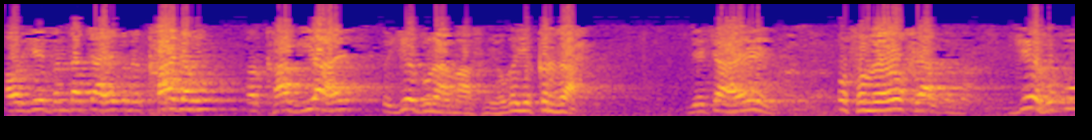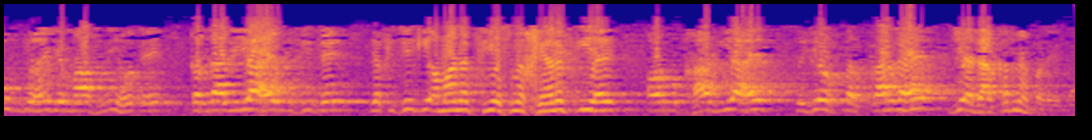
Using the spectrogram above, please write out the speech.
اور یہ بندہ چاہے تو میں کھا جاؤں اور کھا گیا ہے، تو یہ گناہ معاف نہیں ہوگا، یہ قرضہ ہے۔ یہ چاہے تو سن رہے ہو؟ خیال کرنا۔ یہ حقوق جو ہے، یہ معاف نہیں ہوتے۔ قرضہ لیا ہے کسی سے یا کسی کی امانت تھی، اس میں خیانت کی ہے اور وہ کھا گیا ہے، تو یہ اس پر قرض ہے، یہ ادا کرنا پڑے گا۔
